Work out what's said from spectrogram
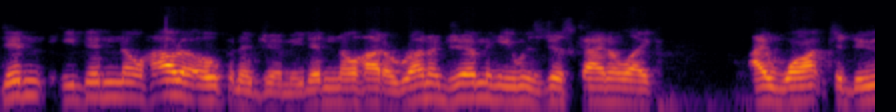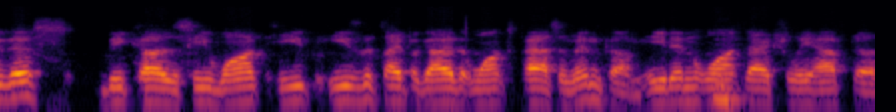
didn't he didn't know how to open a gym. He didn't know how to run a gym. He was just kind of like i want to do this because he want he he's the type of guy that wants passive income. He didn't want to actually have to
